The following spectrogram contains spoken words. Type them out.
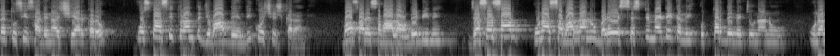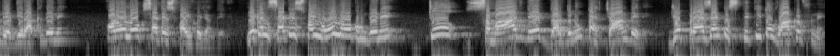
ਤਾਂ ਤੁਸੀਂ ਸਾਡੇ ਨਾਲ ਸ਼ੇਅਰ ਕਰੋ, ਉਸ ਦਾ ਅਸੀਂ ਤੁਰੰਤ ਜਵਾਬ ਦੇਣ ਦੀ ਕੋਸ਼ਿਸ਼ ਕਰਾਂਗੇ। ਬਹੁਤ ਸਾਰੇ ਸਵਾਲ ਆਉਂਦੇ ਵੀ ਨੇ। ਜਸਲ ਸਾਹਿਬ, ਉਹਨਾਂ ਸਵਾਲਾਂ ਨੂੰ ਬੜੇ ਸਿਸਟਮੈਟਿਕਲੀ ਉੱਤਰ ਦੇ ਵਿੱਚ ਉਹਨਾਂ ਨੂੰ, ਉਹਨਾਂ ਦੇ ਅੱਗੇ ਰੱਖਦੇ ਨੇ ਔਰ ਉਹ ਲੋਕ ਸੈਟੀਸਫਾਈ ਹੋ ਜਾਂਦੇ ਨੇ। ਲੇਕਿਨ ਸੈਟੀਸਫਾਈ ਉਹ ਲੋਕ ਹੁੰਦੇ ਨੇ ਜੋ ਸਮਾਜ ਦੇ ਦਰਦ ਨੂੰ ਪਹਿਚਾਨਦੇ ਨੇ, ਜੋ ਪ੍ਰੈਜ਼ੈਂਟ ਸਥਿਤੀ ਤੋਂ ਵਾਕਿਫ ਨੇ।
